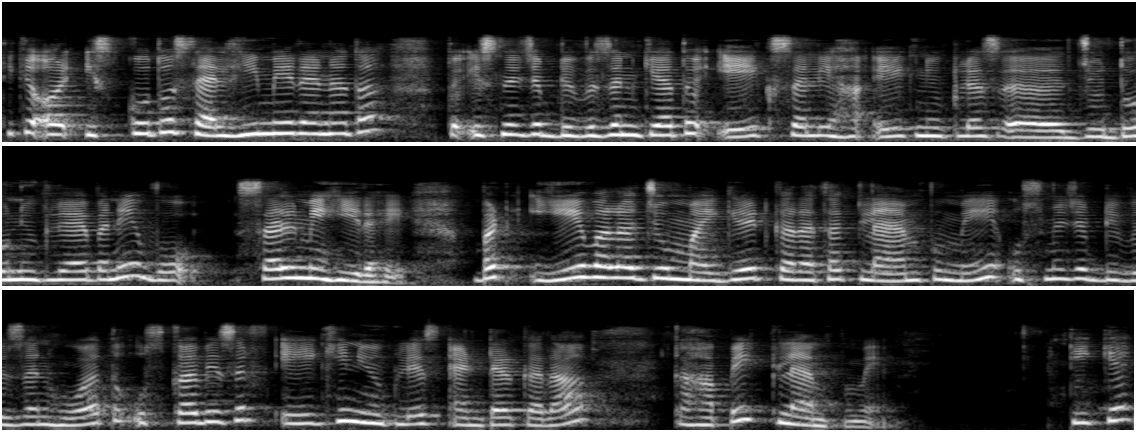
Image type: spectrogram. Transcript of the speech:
ठीक है? और इसको तो सेल ही में रहना था। तो इसने जब डिवीज़न किया तो एक सेल यहाँ, एक न्यूक्लियस जो दो न्यूक्लियाई बने, वो सेल में ही रहे। बट ये वाला जो माइग्रेट करा था क्लैंप में, उसमें जब डिवीज़न हुआ तो उसका भी सिर्फ़ एक ही न्यूक्लियस एंटर करा कहाँ पे? क्लैंप में। ठीक है?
